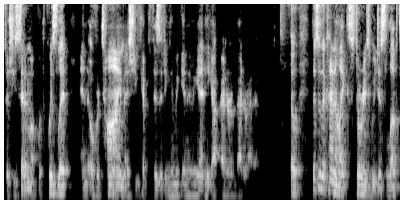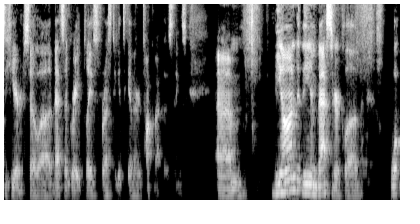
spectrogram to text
so she set him up with Quizlet, and over time, as she kept visiting him again and again, he got better and better at it. So those are the kind of like stories we just love to hear. So uh, that's a great place for us to get together and talk about those things. Um, beyond the Ambassador Club, what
